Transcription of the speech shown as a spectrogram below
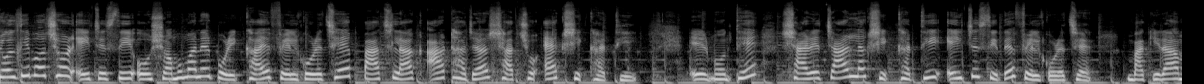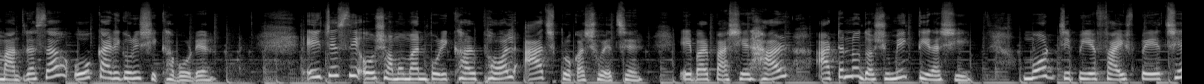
চলতি বছর এইচএসসি ও সমমানের পরীক্ষায় ফেল করেছে পাঁচ লাখ আট হাজার সাতশো এক শিক্ষার্থী। এর মধ্যে সাড়ে চার লাখ শিক্ষার্থী এইচএসসিতে ফেল করেছে। বাকিরা মাদ্রাসা ও কারিগরি শিক্ষা বোর্ডের। এইচএসসি ও সমমান পরীক্ষার ফল আজ প্রকাশ হয়েছে। এবার পাশের হার আটান্ন দশমিক তিরাশি। মোট জিপিএ ফাইভ পেয়েছে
